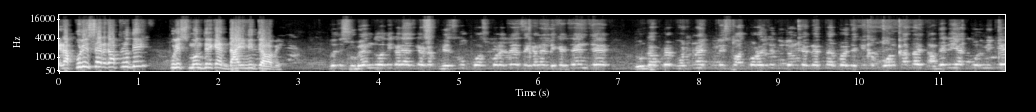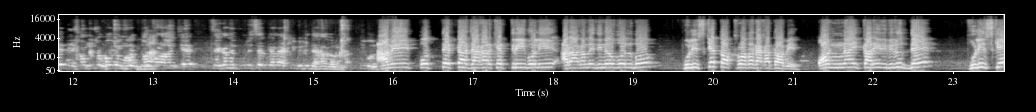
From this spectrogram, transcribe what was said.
এটা পুলিশের গাফলতি পুলিশ মন্ত্রীকে দায়ী নিতে হবে। শুভেন্দু অধিকারী আজকে একটা ফেসবুক পোস্ট করেছে সেখানে লিখেছেন যে দুর্গাপুরের ঘটনায় পুলিশ তৎপর হয়েছে দুজনকে গ্রেফতার করেছে কিন্তু কলকাতায় তাদেরই এক কর্মীকে নৃশংসভাবে মারধর করা হয়েছে সেখানে পুলিশের কেন অ্যাক্টিভিটি দেখা গেল না? আমি প্রত্যেকটা জায়গার ক্ষেত্রেই বলি আর আগামী দিনেও বলব পুলিশকে তৎপরতা দেখাতে হবে। অন্যায়কারীর বিরুদ্ধে পুলিশকে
